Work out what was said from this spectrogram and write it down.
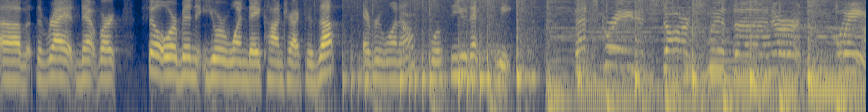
of the Riot Network. Phil Orban, your one day contract is up. Everyone else, we'll see you next week. That's great. It starts with an earthquake,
